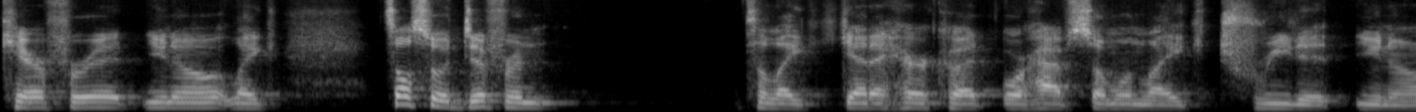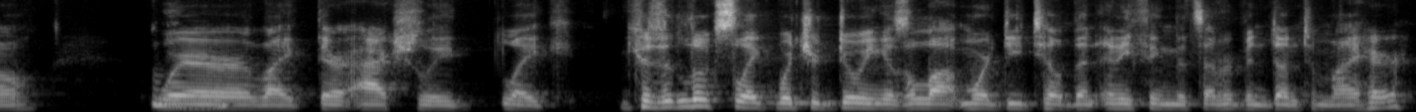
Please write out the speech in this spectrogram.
care for it you know like it's also different to like get a haircut or have someone like treat it you know mm-hmm. where like they're actually like because it looks like what you're doing is a lot more detailed than anything that's ever been done to my hair.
